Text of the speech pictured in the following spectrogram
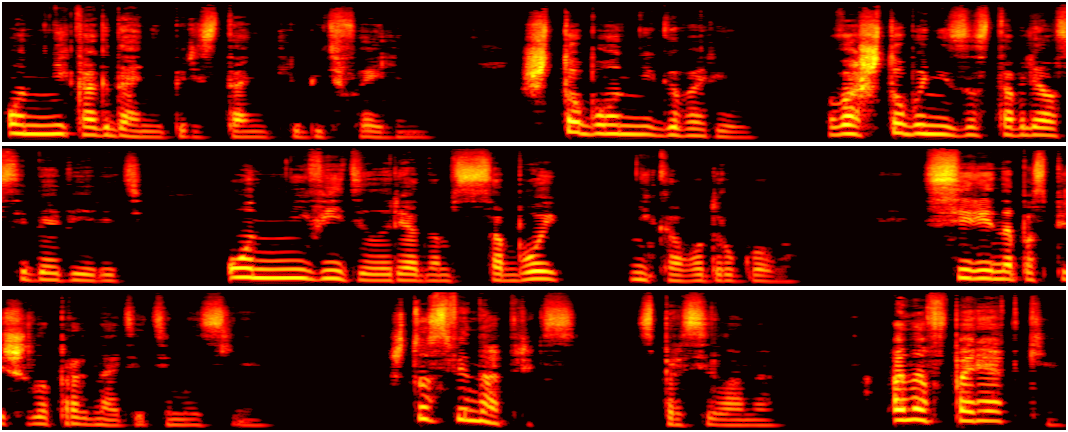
он никогда не перестанет любить Фейлин. Что бы он ни говорил, во что бы ни заставлял себя верить, он не видел рядом с собой никого другого. Сирина поспешила прогнать эти мысли. «Что с Винатрикс?» — спросила она. «Она в порядке?»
